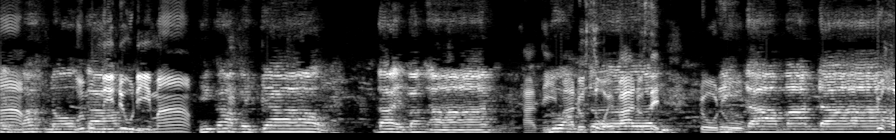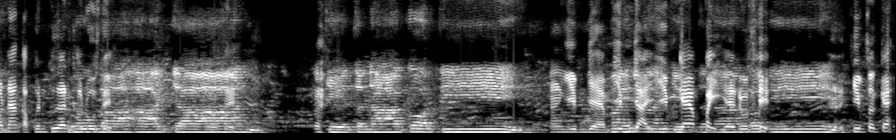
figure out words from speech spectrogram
มากด้วยโนอุ้ยมุมนี้ดูดีมากที่ข้าพเจ้า ได้บังอาจค่ะดีมากดูสวยมากดูสิดูดู บิดามารดาดูเขานั่งกับเพื่อนๆเขาดูสิ ครูบอาจาดูสิ รย์เจตนาก็ดีนั่งยิ้มแย้มยิ้มใหญ่ยิ้มแก้มปีเลยดูสิยิ้มจนแก้ม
